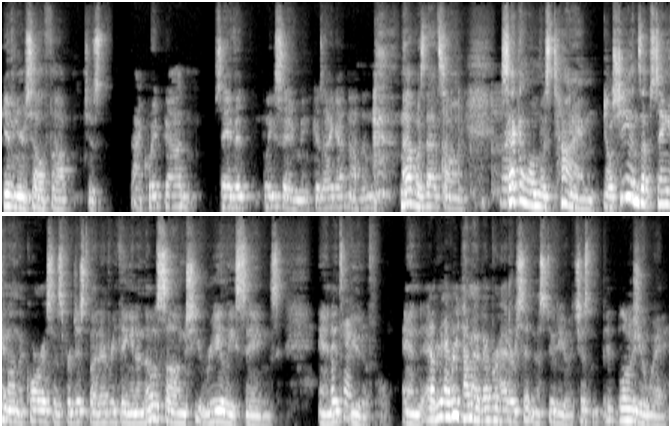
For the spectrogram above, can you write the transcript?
giving yourself up. Just I quit, God, save it, please save me, because I got nothing. that was that song. Second one was Time. Well, she ends up singing on the choruses for just about everything, and in those songs, she really sings, and it's beautiful. And every Okay. every time I've ever had her sit in the studio, it's just it blows you away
